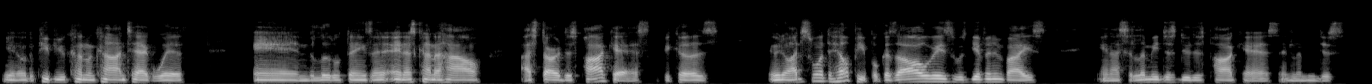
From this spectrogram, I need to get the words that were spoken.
you know, the people you come in contact with, and the little things, and, and that's kind of how I started this podcast because you know, I just wanted to help people because I always was giving advice. And I said, let me just do this podcast and let me just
